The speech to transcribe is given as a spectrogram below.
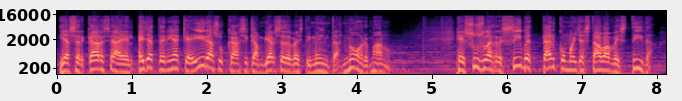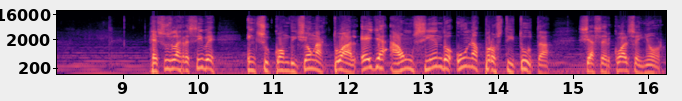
y acercarse a él, ella tenía que ir a su casa y cambiarse de vestimenta. No, hermano. Jesús la recibe tal como ella estaba vestida. Jesús la recibe en su condición actual. Ella, aún siendo una prostituta, se acercó al Señor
